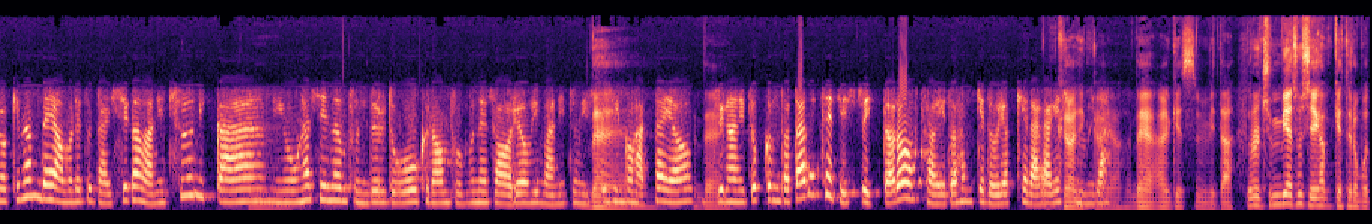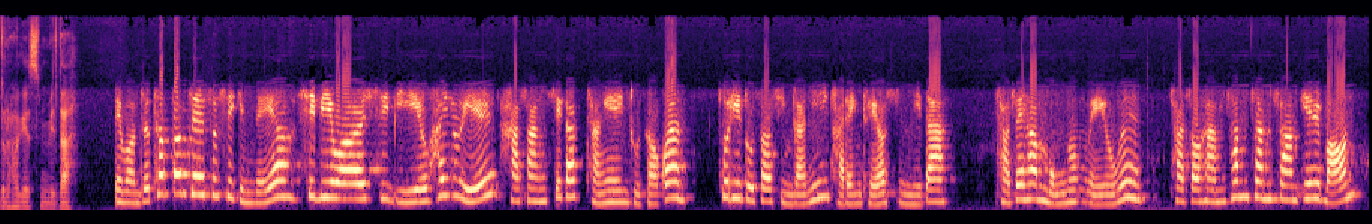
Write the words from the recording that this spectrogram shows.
그렇긴 한데 아무래도 날씨가 많이 추우니까 음. 이용하시는 분들도 그런 부분에서 어려움이 많이 좀 있으신 네. 것 같아요. 네. 시간이 조금 더 따뜻해질 수 있도록 저희도 함께 노력해 나가겠습니다. 그러니까요. 네, 알겠습니다. 오늘 준비한 소식 함께 들어보도록 하겠습니다. 네, 먼저 첫 번째 소식인데요. 12월 12일 화요일 하상 시각장애인 도서관 소리도서 신간이 발행되었습니다. 자세한 목록 내용은 사서함 3331번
